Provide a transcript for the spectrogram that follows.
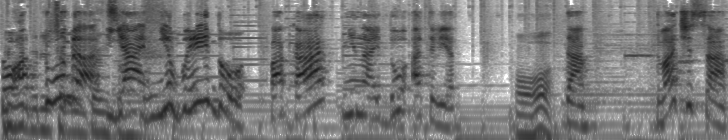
Но оттуда я не выйду, пока не найду ответ. О. Да. Два часа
